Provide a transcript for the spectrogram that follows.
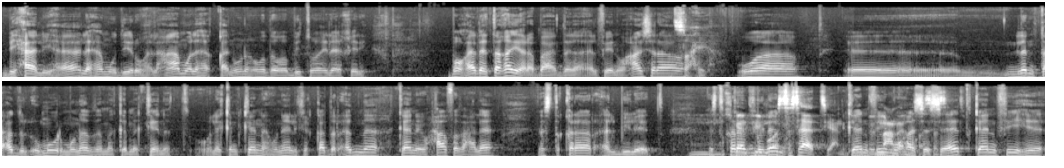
بحالها لها مديرها العام ولها قانونها وضوابطها إلى آخره. بون هذا تغير بعد 2010 صحيح و لم تعد الأمور منظمة كما كانت ولكن كان هنالك قدر أدنى كان يحافظ على استقرار البلاد. استقرار كان في مؤسسات يعني كان في بمعنى مؤسسات كان فيه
